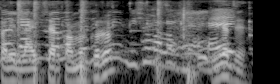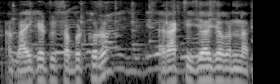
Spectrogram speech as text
তাহলে লাইক শেয়ার কমেন্ট করো। ঠিক আছে আর বাইকে একটু সাপোর্ট করো। রাখছি জয় জগন্নাথ।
